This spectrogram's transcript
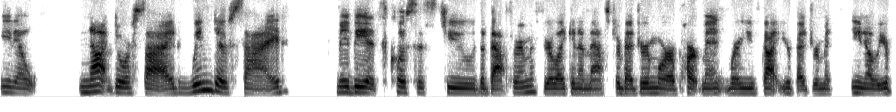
you know, not door side, window side? Maybe it's closest to the bathroom if you're like in a master bedroom or apartment where you've got your bedroom, you know, your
